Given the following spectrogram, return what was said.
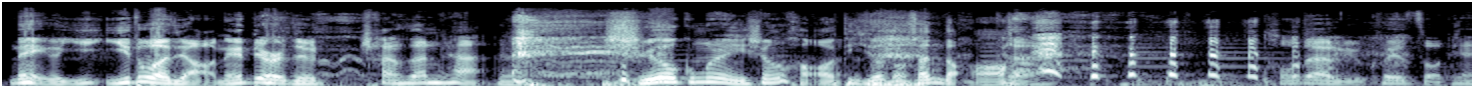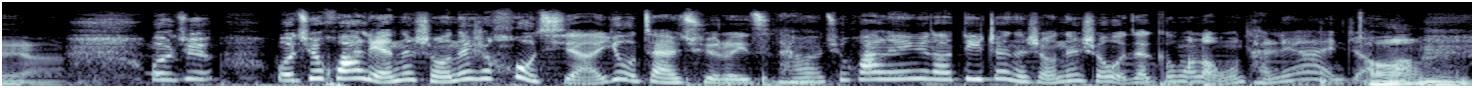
那个一一跺脚，那地儿就颤三颤。石油工人一声吼，地球走三斗。头戴铝盔走天涯。我去我去花莲的时候，那是后期啊，又再去了一次台湾。去花莲遇到地震的时候，那时候我在跟我老公谈恋爱，你知道吗？哦嗯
